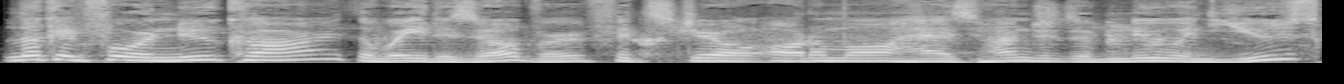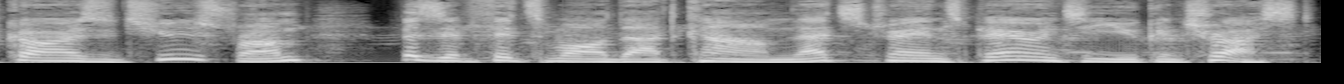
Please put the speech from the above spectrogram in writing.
Looking for a new car? The wait is over. Fitzgerald Automall has hundreds of new and used cars to choose from. Visit fitzmall.com. That's transparency you can trust.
